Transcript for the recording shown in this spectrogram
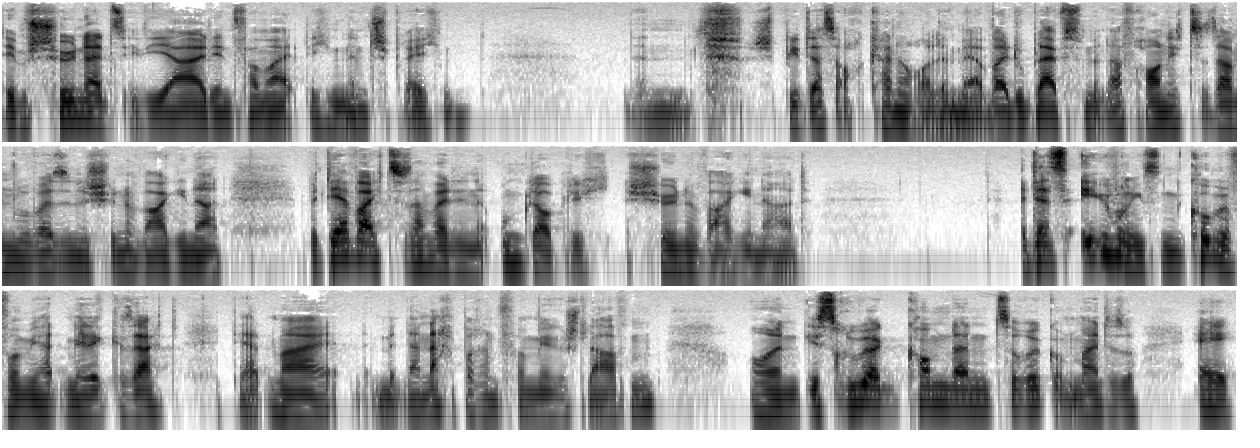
dem Schönheitsideal, den vermeintlichen, entsprechen. Dann spielt das auch keine Rolle mehr, weil du bleibst mit einer Frau nicht zusammen, nur weil sie eine schöne Vagina hat. Mit der war ich zusammen, weil die eine unglaublich schöne Vagina hat. Das übrigens, ein Kumpel von mir hat mir gesagt, der hat mal mit einer Nachbarin von mir geschlafen und ist rübergekommen dann zurück und meinte so, ey,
